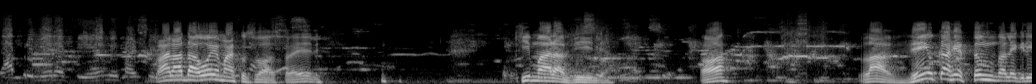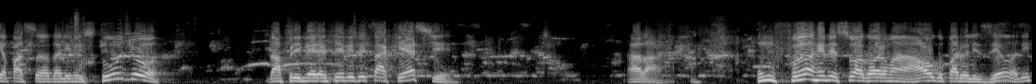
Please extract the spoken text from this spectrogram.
da primeira FM em parceria. Vai lá dar oi, Marcos Voz, para ele. Que maravilha. Ó. Lá vem o carretão da alegria passando ali no estúdio da primeira FM do Itaquest. Olha lá. Um fã arremessou agora uma, algo para o Eliseu ali.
